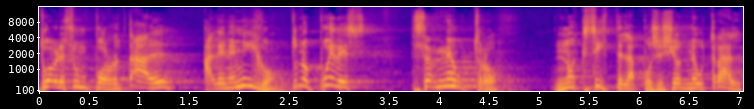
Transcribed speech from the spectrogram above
Tú abres un portal al enemigo. Tú no puedes ser neutro. No existe la posición neutral.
